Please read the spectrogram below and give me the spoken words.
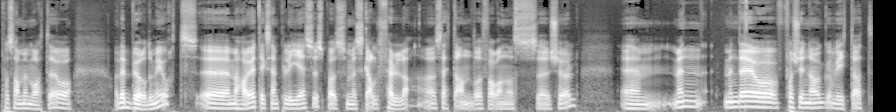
på samme måte. Og, og, det burde vi gjort. Uh, vi har jo et eksempel i Jesus på som vi skal følge, og sette andre foran oss uh, sjøl. Men, men, det å forsyne òg å vite at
